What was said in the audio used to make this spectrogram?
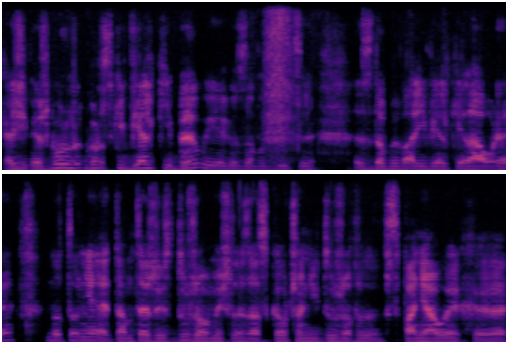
Kazimierz Gór, Górski wielki był i jego zawodnicy zdobywali wielkie laury, no to nie, tam też jest dużo, myślę, zaskoczeń i dużo wspaniałych, e,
